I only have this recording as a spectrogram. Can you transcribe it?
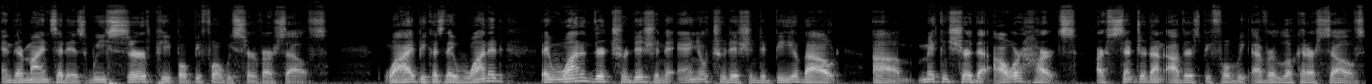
and their mindset is we serve people before we serve ourselves. Why? Because they wanted they wanted their tradition, the annual tradition, to be about um, making sure that our hearts are centered on others before we ever look at ourselves.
